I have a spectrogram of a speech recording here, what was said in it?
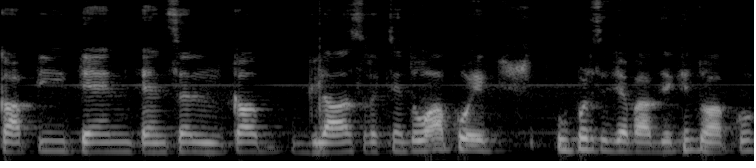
कॉपी पेन पेंसिल कप गिलास रखते हैं तो आपको एक ऊपर से जब आप देखें तो आपको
